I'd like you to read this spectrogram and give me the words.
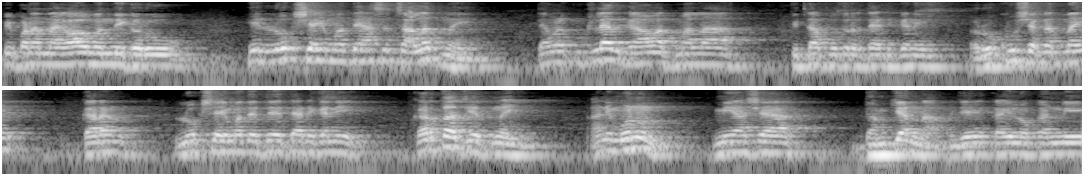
पिपणांना गावबंदी करू हे लोकशाहीमध्ये असं चालत नाही. त्यामुळे कुठल्याच गावात मला पिता पुत्र त्या ठिकाणी रोखू शकत नाही. कारण लोकशाहीमध्ये ते त्या ठिकाणी करताच येत नाही. आणि म्हणून मी अशा धमक्यांना म्हणजे काही लोकांनी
